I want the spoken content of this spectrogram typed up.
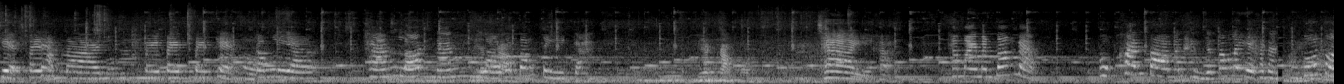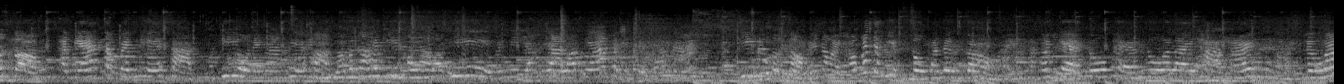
เก็บไปทำลาย ไปไปไปแกะออกต้องเลียทั้งล็อตนั้นเราก็ต้องตีกลับเรียกกลับหมดใช่ค่ะทำไมมันต้องแบบทุกขั้นตอนมันถึงจะต้องละเอียดขนาดนั้นผู้ตรวจสอบอันเนี้ยจะเป็นเภสัชที่อยู่ในงานเภสัชแล้วก็จะให้พี่เขาว่าพี่มันมียายาล็อตเนี้ยผลิตเสร็จแล้วนะพี่มาตรวจสอบให้หน่อยเขาก็จะหยิบส่งมาหนึ่งกล่องมาแกะดูแผงดูอะไรถามไหมหรือว่า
